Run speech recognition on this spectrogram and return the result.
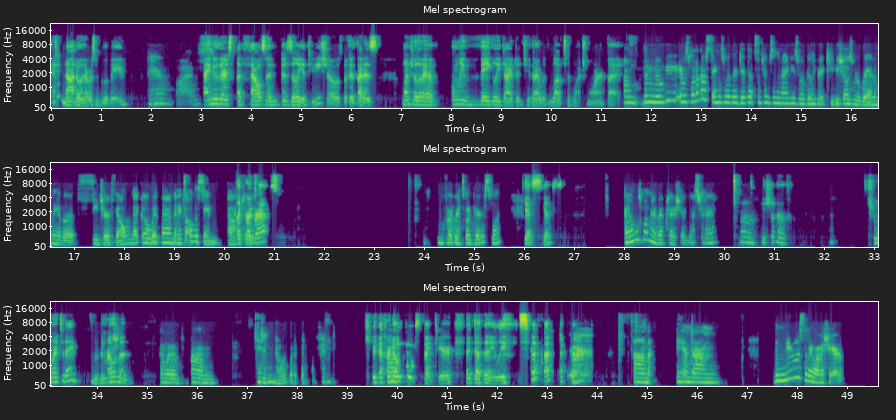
I did not know there was a movie. There was. I knew there's a thousand gazillion TV shows because that is one show that I have only vaguely dived into that I would love to watch more. But Um, the movie, it was one of those things where they did that sometimes in the 90s where really great TV shows would randomly have a feature film that go with them, and it's all the same actors. like. Rugrats? Rugrats Go to Paris. What? Yes, yes. I almost wore my Reptar shirt yesterday. Oh, you should have. Should have worn it today. It would have been relevant. I would have, um, I didn't know it would have been relevant. You never know what to expect here at Death and Aliens. Um, and um, the news that I want to share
